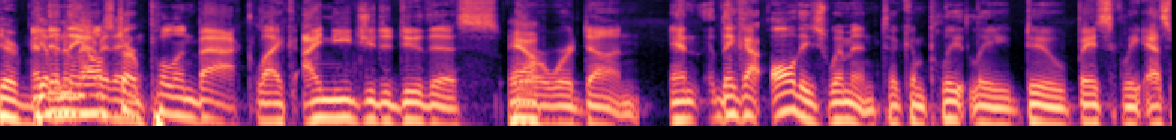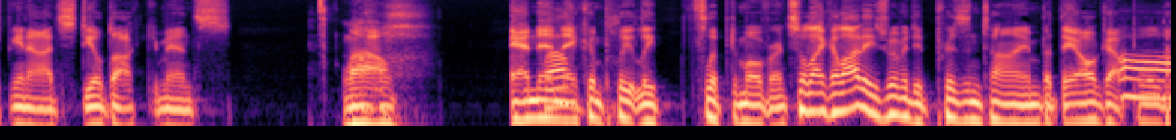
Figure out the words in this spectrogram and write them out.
you're and then they all everything. start pulling back, like I need you to do this Yeah. or we're done. And they got all these women to completely do basically espionage, steal documents, Wow. And then Well- they completely flipped them over. And so like a lot of these women did prison time, but they all got Oh. pulled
